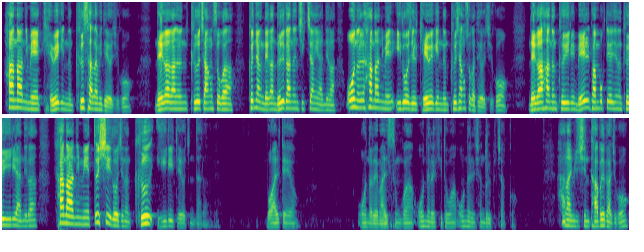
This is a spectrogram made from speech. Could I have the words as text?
하나님의 계획 있는 그 사람이 되어지고 내가 가는 그 장소가 그냥 내가 늘 가는 직장이 아니라 오늘 하나님의 이루어질 계획 있는 그 장소가 되어지고 내가 하는 그 일이 매일 반복되어지는 그 일이 아니라 하나님의 뜻이 이루어지는 그 일이 되어진다는 거예요. 뭐 할 때요? 오늘의 말씀과 오늘의 기도와 오늘의 전도를 붙잡고 하나님 주신 답을 가지고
